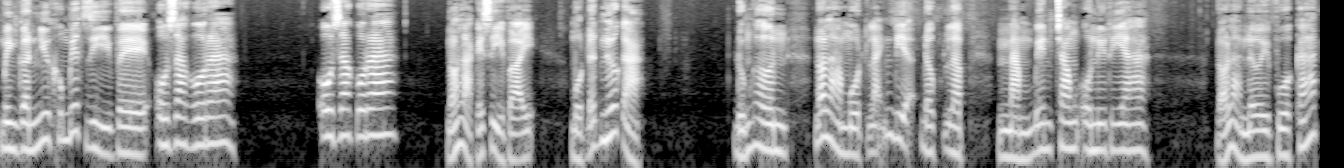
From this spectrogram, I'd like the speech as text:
mình gần như không biết gì về Ozagora. Ozagora? Nó là cái gì vậy? Một đất nước à? Đúng hơn, nó là một lãnh địa độc lập nằm bên trong Oniria. Đó là nơi vua cát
